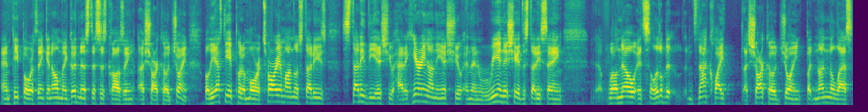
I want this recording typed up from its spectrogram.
and people were thinking, oh my goodness, this is causing a Charcot joint. Well, the FDA put a moratorium on those studies, studied the issue, had a hearing on the issue, and then reinitiated the study saying, well, no, it's a little bit, it's not quite a Charcot joint, but nonetheless,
